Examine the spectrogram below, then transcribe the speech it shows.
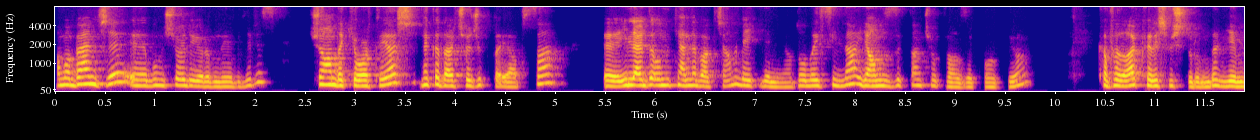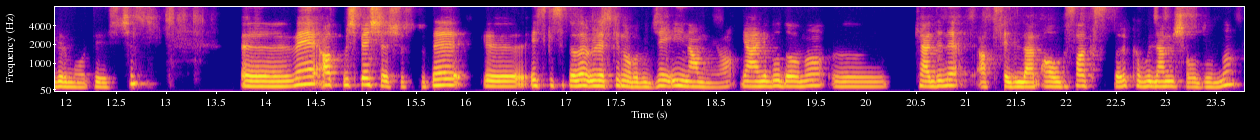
Ama bence e, bunu şöyle yorumlayabiliriz. Şu andaki orta yaş ne kadar çocuk da yapsa e, ileride onu kendine bakacağını beklemiyor. Dolayısıyla yalnızlıktan çok fazla korkuyor. Kafalar karışmış durumda diyebilirim orta yaş için. E, ve 65 yaş üstü de e, eskisi kadar üretken olabileceğine inanmıyor. Yani bu da onu kendine atfedilen algısal kısıtları kabullenmiş olduğunu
